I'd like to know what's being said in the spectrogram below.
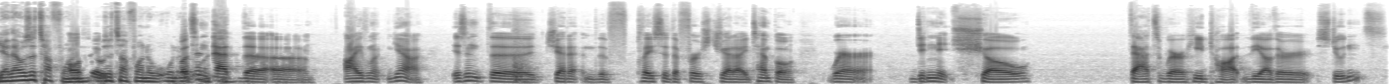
Yeah, that was a tough one. Also, it was a tough one. To, when wasn't that the uh, island? Yeah, isn't the Jedi the place of the first Jedi temple where didn't it show? That's where he taught the other students.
